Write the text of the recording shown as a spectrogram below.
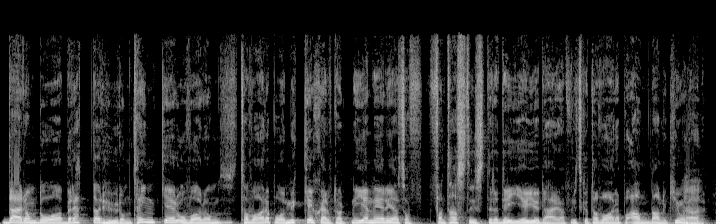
Där de då berättar hur de tänker och vad de tar vara på. Mycket självklart. Det är så fantastiskt rederi är ju där att vi ska ta vara på andan och Cunard. Ja.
